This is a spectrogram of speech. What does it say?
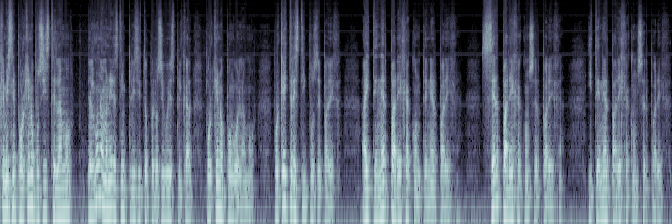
que me dicen, ¿por qué no pusiste el amor? De alguna manera está implícito, pero sí voy a explicar por qué no pongo el amor. Porque hay tres tipos de pareja. Hay tener pareja con tener pareja, ser pareja con ser pareja y tener pareja con ser pareja.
